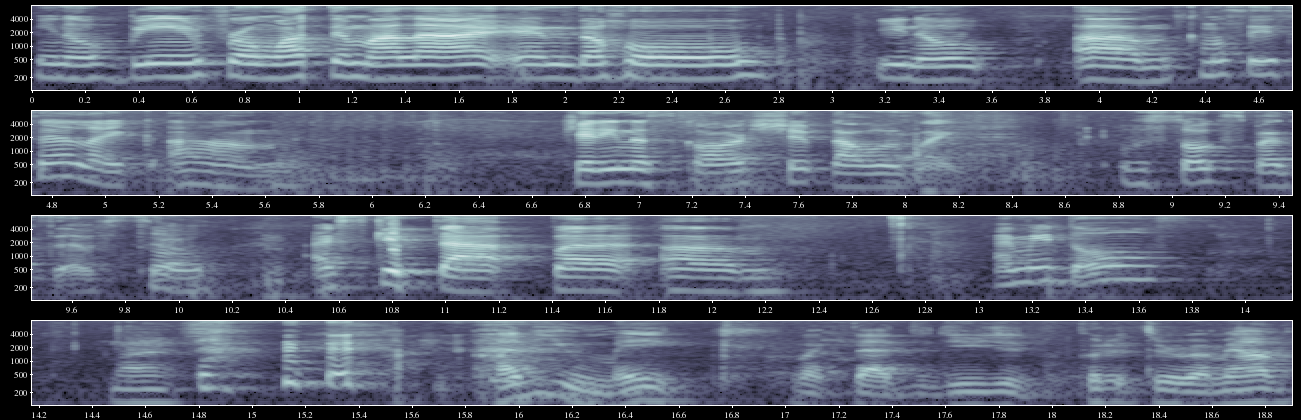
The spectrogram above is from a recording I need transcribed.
you know, being from Guatemala and the whole, you know, um, ¿cómo se dice? Like, um, getting a scholarship that was like, it was so expensive. So I skipped that, but um, I made those. Nice. How do you make like that? Do you just put it through? I mean, I'm,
